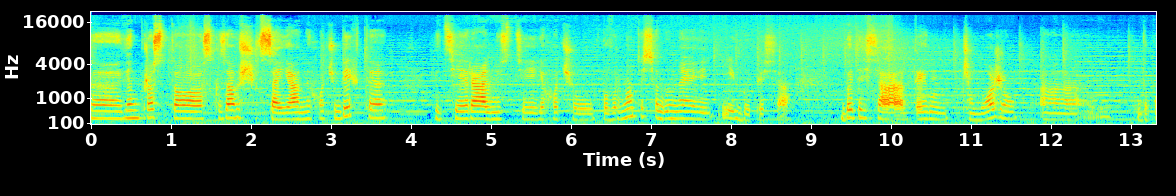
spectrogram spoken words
е, він просто сказав, що все, я не хочу бігти від цієї реальності, я хочу повернутися до неї і битися. Битися тим, чим можу, е,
